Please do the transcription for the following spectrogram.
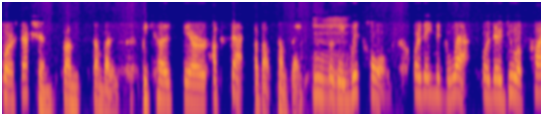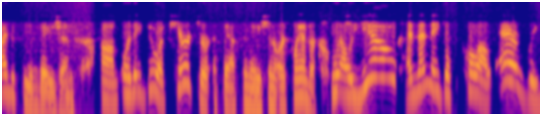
or affection from somebody because they're upset about something so they Mm. withhold or they neglect or they do a privacy invasion um, or they do a character assassination or slander well you and then they just pull out every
